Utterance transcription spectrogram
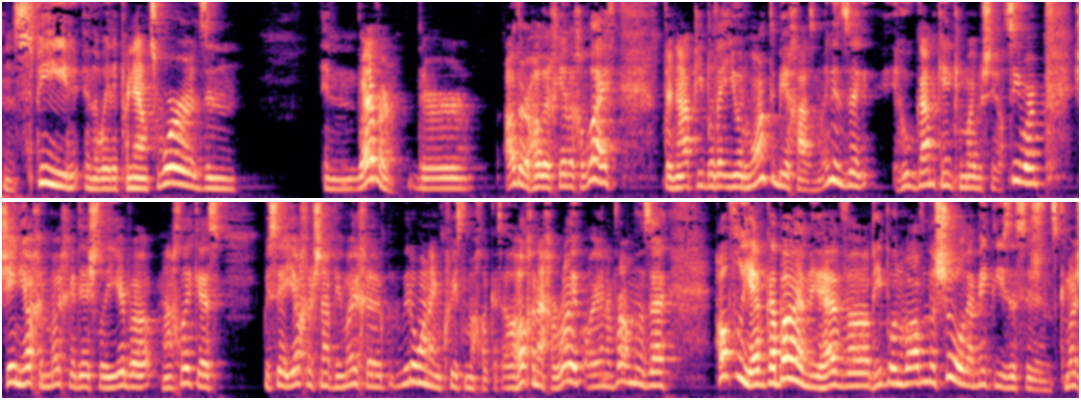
in speed, in the way they pronounce words, in in whatever their other halachilach of life, they're not people that you would want to be a chazan. And it's who gam tzibur shein liyirba machlekas. We say not be moicher. We don't want to increase the machlekas. El hochan acharoiv oyan avram. Hopefully you have gabayim, you have uh, people involved in the shul that make these decisions. They don't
